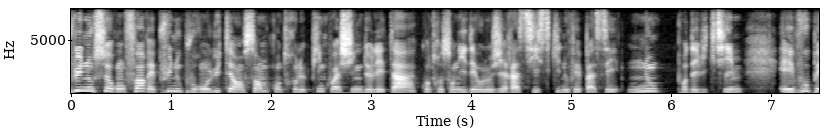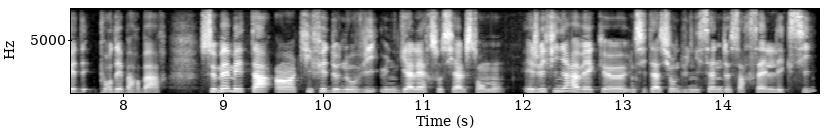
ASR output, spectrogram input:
plus nous serons forts et plus nous pourrons lutter ensemble contre le pinkwashing de l'État, contre son idéologie raciste qui nous fait passer, nous, pour des victimes et vous pour des barbares. Ce même État hein, qui fait de nos vies une galère sociale sans nom. Et je vais finir avec euh, une citation d'une lycéenne de Sarcelles, Lexi,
